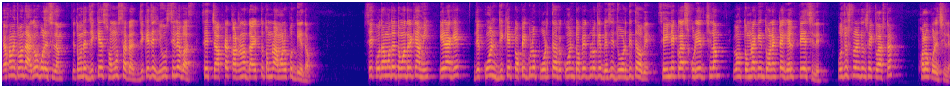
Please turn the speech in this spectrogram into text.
দেখো, আমি তোমাদের আগেও বলেছিলাম যে তোমাদের জিকে সমস্যাটা জিকে যে হিউজ সিলেবাস সেই চাপটা কাটানোর দায়িত্ব তোমরা আমার উপর দিয়ে দাও। সেই কথা মতো তোমাদেরকে আমি এর আগে যে কোন জিকে টপিকগুলো পড়তে হবে, কোন টপিকগুলোকে বেশি জোর দিতে হবে, সেই নিয়ে ক্লাস করিয়েছিলাম এবং তোমরা কিন্তু অনেকটা হেল্প পেয়েছিলে। প্রচুর স্টুডেন্ট কিন্তু সেই ক্লাসটা ফলো করেছিলে।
